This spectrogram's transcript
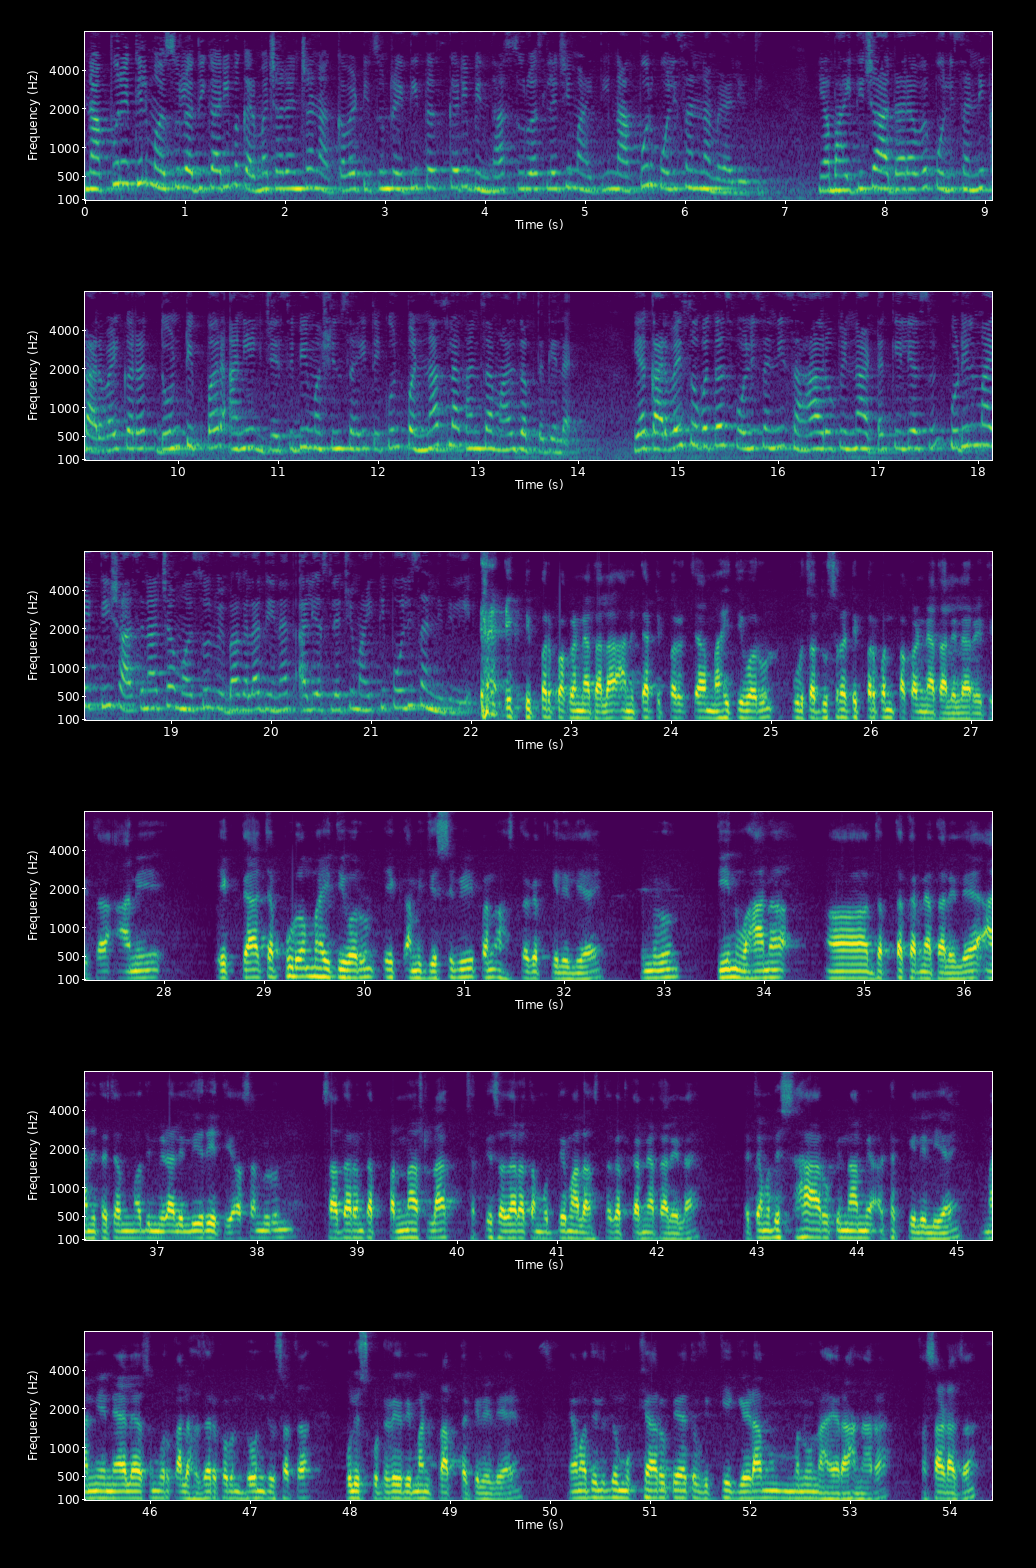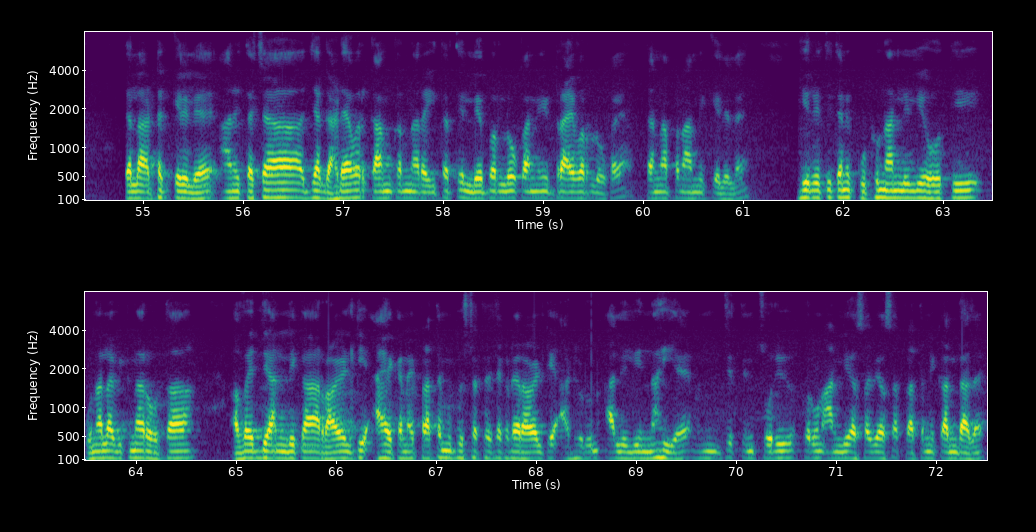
नागपूर येथील महसूल अधिकारी व कर्मचाऱ्यांच्या नाकावर टिचून रेती तस्करी बिनधास्त सुरू असल्याची माहिती नागपूर पोलिसांना मिळाली होती. या माहितीच्या आधारावर पोलिसांनी कारवाई करत दोन टिप्पर आणि एक जेसीबी मशीनसहित एकूण पन्नास लाखांचा माल जप्त केलाय. या कारवाईसोबतच पोलिसांनी सहा आरोपींना अटक केली असून पुढील माहिती शासनाच्या महसूल विभागाला देण्यात आली असल्याची माहिती पोलिसांनी दिली आहे. एक टिप्पर पकडण्यात आला आणि त्या टिप्परच्या माहितीवरून पुढचा दुसरा टिप्पर पण पकडण्यात आलेला रेतीचा आणि एक त्याच्या पुढं माहितीवरून एक आम्ही जे सी बी पण हस्तगत केलेली आहे. मिळून तीन वाहनं जप्त करण्यात आलेली आहे आणि त्याच्यामध्ये मिळालेली रेती असं मिळून साधारणतः पन्नास लाख छत्तीस हजाराचा मुद्देमाल हस्तगत करण्यात आलेला आहे. त्याच्यामध्ये सहा आरोपींना आम्ही अटक केलेली आहे. मान्य न्यायालयासमोर काल हजर करून दोन दिवसाचा पोलीस कोठडी रिमांड प्राप्त केलेली आहे. यामधील जो मुख्य आरोपी आहे तो विक्की गेडाम म्हणून आहे राहणारा खसाडाचा. त्याला अटक केलेली आहे. आणि त्याच्या ज्या गाड्यावर काम करणारे इतर ते लेबर लोक आणि ड्रायव्हर लोक आहे त्यांना पण आम्ही केलेलं आहे. ही रेती त्याने कुठून आणलेली होती कुणाला विकणार होता अवैध आणली का रॉयल्टी आहे का नाही प्राथमिकदृष्ट्या त्याच्याकडे रॉयल्टी आढळून आलेली नाही आहे. म्हणजे त्यांनी चोरी करून आणली असावी असा प्राथमिक अंदाज आहे.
